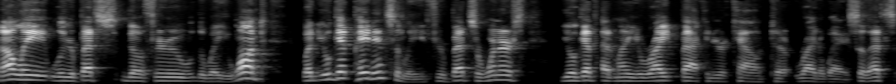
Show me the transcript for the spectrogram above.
not only will your bets go through the way you want, but you'll get paid instantly. If your bets are winners, you'll get that money right back in your account uh, right away. So that's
